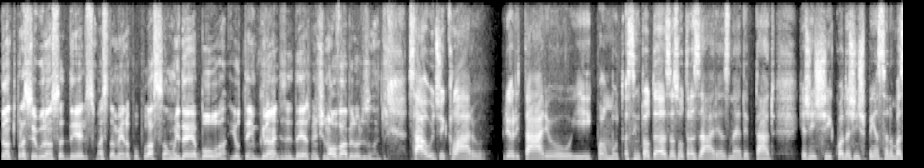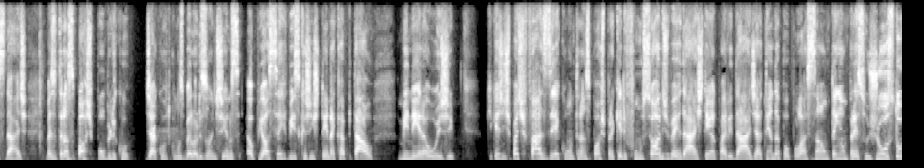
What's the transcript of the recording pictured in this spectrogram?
tanto para a segurança deles, mas também da população. Uma ideia boa e eu tenho grandes ideias para a gente inovar Belo Horizonte. Saúde, claro, prioritário e como assim todas as outras áreas, né, deputado, que a gente quando a gente pensa numa cidade. Mas o transporte público, de acordo com os Belo Horizontinos, é o pior serviço que a gente tem na capital mineira hoje. O que, que a gente pode fazer com o transporte para que ele funcione de verdade, tenha qualidade, atenda a população, tenha um preço justo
